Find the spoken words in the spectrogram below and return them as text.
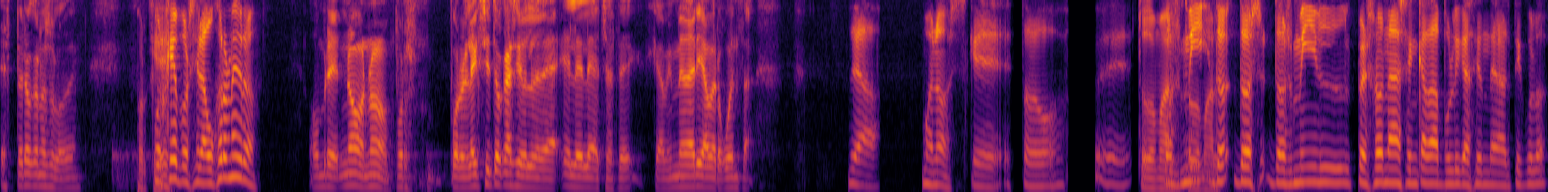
Espero que no se lo den. ¿Por qué? ¿Por qué? ¿Por si el agujero negro? Hombre, no, no, por, por el éxito que ha sido el, el LHC, que a mí me daría vergüenza. Ya. Bueno, es que esto. eh, Todo mal, dos, todo mil, mal. do- dos- dos mil personas en cada publicación del artículo.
